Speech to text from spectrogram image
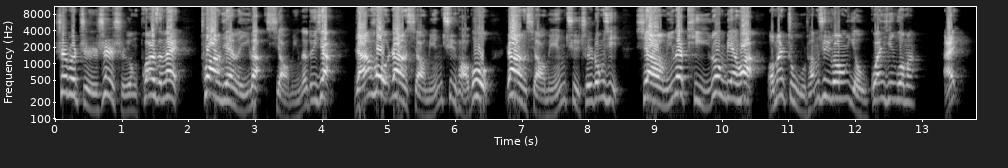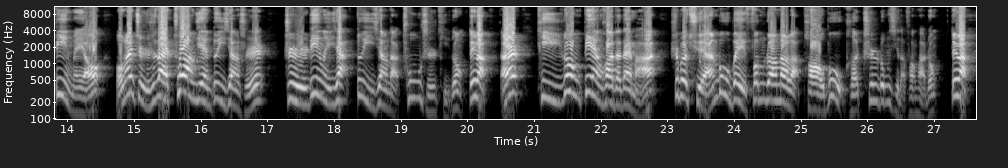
是不是只是使用 Person 类创建了一个小明的对象，然后让小明去跑步，让小明去吃东西？小明的体重变化，我们主程序中有关心过吗？哎，并没有，我们只是在创建对象时。指定了一下对象的初始体重，对吧？而体重变化的代码是不是全部被封装到了跑步和吃东西的方法中，对吧？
